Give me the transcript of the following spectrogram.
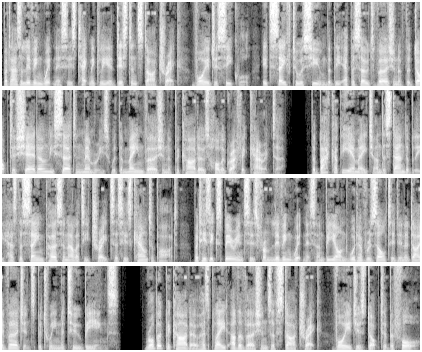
but as a living witness is technically a distant Star Trek, Voyager sequel, it's safe to assume that the episode's version of the Doctor shared only certain memories with the main version of Picardo's holographic character. The backup EMH understandably has the same personality traits as his counterpart, but his experiences from Living Witness and beyond would have resulted in a divergence between the two beings. Robert Picardo has played other versions of Star Trek, Voyager's Doctor before.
